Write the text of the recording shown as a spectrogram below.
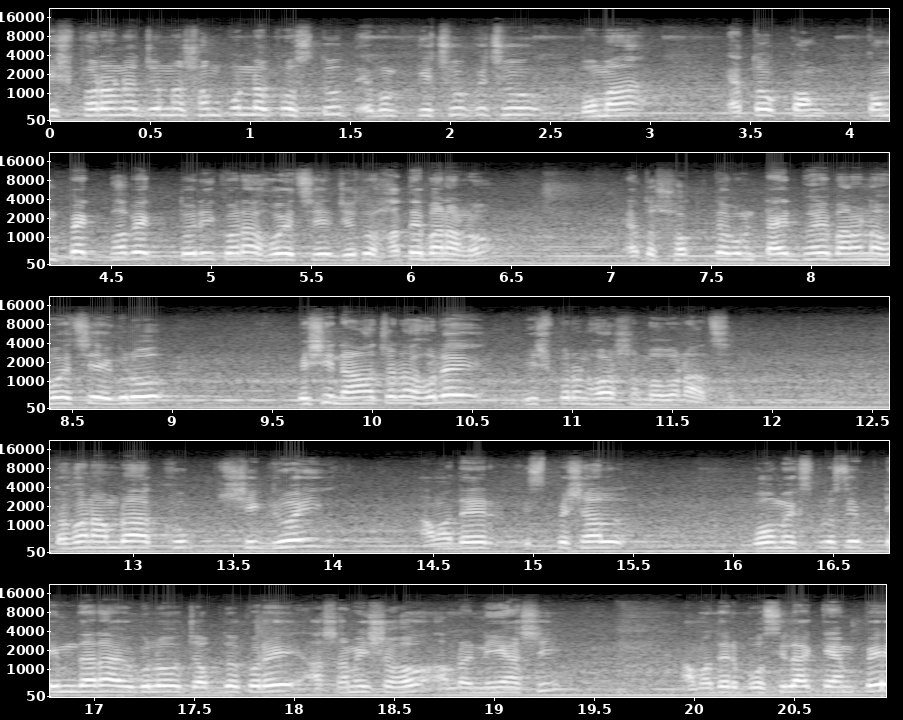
বিস্ফোরণের জন্য সম্পূর্ণ প্রস্তুত এবং কিছু কিছু বোমা এত কম কম্প্যাক্টভাবে তৈরি করা হয়েছে, যেহেতু হাতে বানানো, এত শক্ত এবং টাইটভাবে বানানো হয়েছে, এগুলো বেশি নাড়াচড়া হলে বিস্ফোরণ হওয়ার সম্ভাবনা আছে। তখন আমরা খুব শীঘ্রই আমাদের স্পেশাল বোম এক্সপ্লোসিভ টিম দ্বারা এগুলো জব্দ করে আসামি সহ আমরা নিয়ে আসি। আমাদের বসিলা ক্যাম্পে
